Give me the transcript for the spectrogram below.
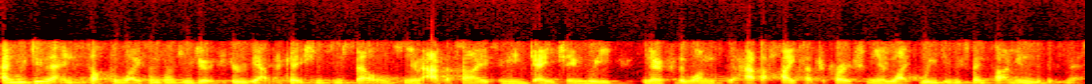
and we do that in subtle ways. Sometimes we do it through the applications themselves, you know, advertising, engaging. We, you know, for the ones that have a high touch approach, you know, like we do, we spend time in the business,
